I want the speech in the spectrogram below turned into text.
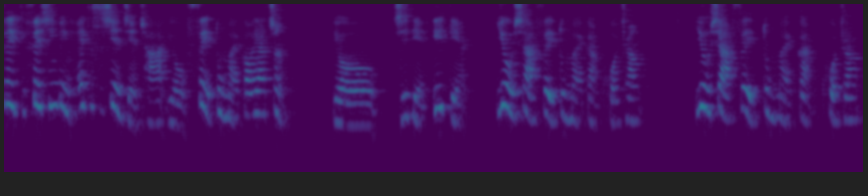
肺肺心病 X 线检查有肺动脉高压症，有几点，一点，右下肺动脉干扩张，右下肺动脉干扩张，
